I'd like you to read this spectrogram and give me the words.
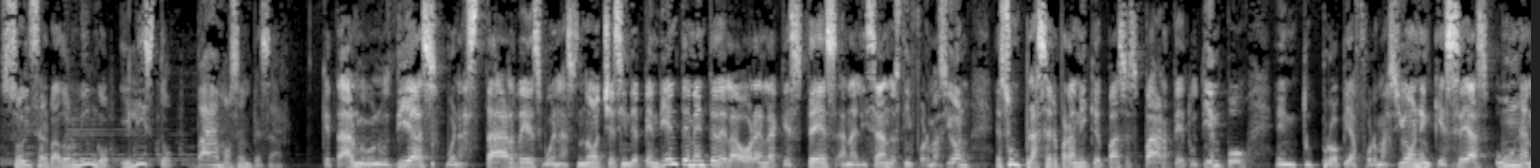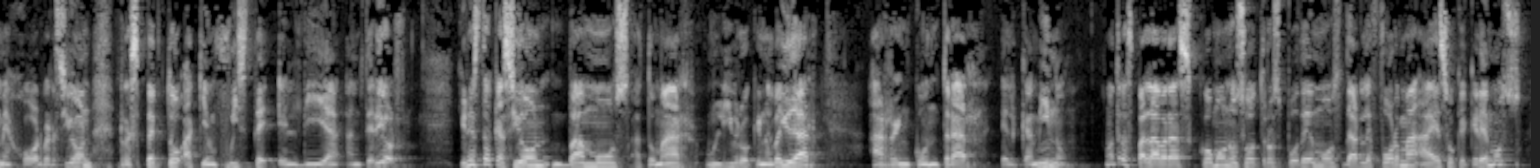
Soy Salvador Mingo y listo, vamos a empezar. ¿Qué tal? Muy buenos días, buenas tardes, buenas noches, independientemente de la hora en la que estés analizando esta información. Es un placer para mí que pases parte de tu tiempo en tu propia formación, en que seas una mejor versión respecto a quien fuiste el día anterior. Y en esta ocasión vamos a tomar un libro que nos va a ayudar a reencontrar el camino. En otras palabras, cómo nosotros podemos darle forma a eso que queremos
